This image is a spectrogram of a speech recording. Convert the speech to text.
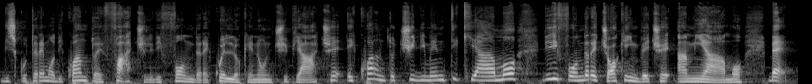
discuteremo di quanto è facile diffondere quello che non ci piace e quanto ci dimentichiamo di diffondere ciò che invece amiamo. Beh,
